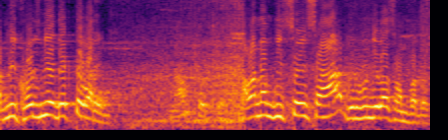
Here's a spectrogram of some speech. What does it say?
আপনি খোঁজ নিয়ে দেখতে পারেন। নাম আমার নাম বিশ্বজিৎ সাহা বীরভূম জেলা সম্পাদক।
